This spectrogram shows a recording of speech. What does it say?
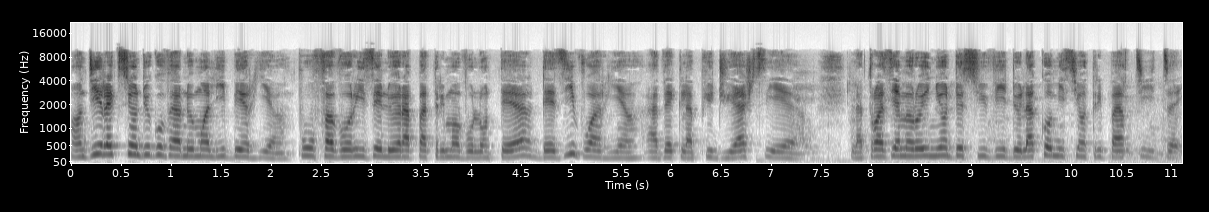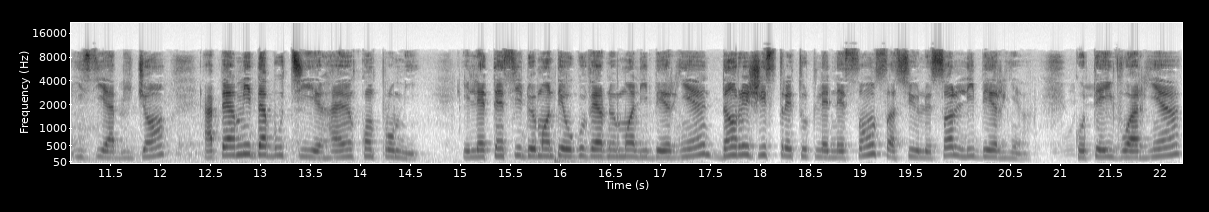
en direction du gouvernement libérien pour favoriser le rapatriement volontaire des Ivoiriens avec l'appui du HCR. La troisième réunion de suivi de la commission tripartite ici à Abidjan a permis d'aboutir à un compromis. Il est ainsi demandé au gouvernement libérien d'enregistrer toutes les naissances sur le sol libérien. Côté ivoirien,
